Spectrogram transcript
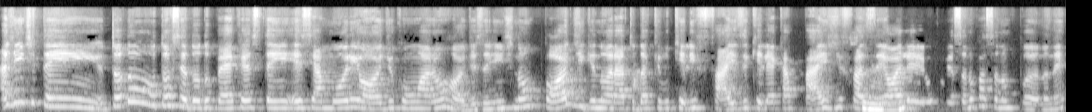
a gente tem. Todo o torcedor do Packers tem esse amor e ódio com o Aaron Rodgers. A gente não pode ignorar tudo aquilo que ele faz e que ele é capaz de fazer. Olha, eu começando passando um pano, né?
